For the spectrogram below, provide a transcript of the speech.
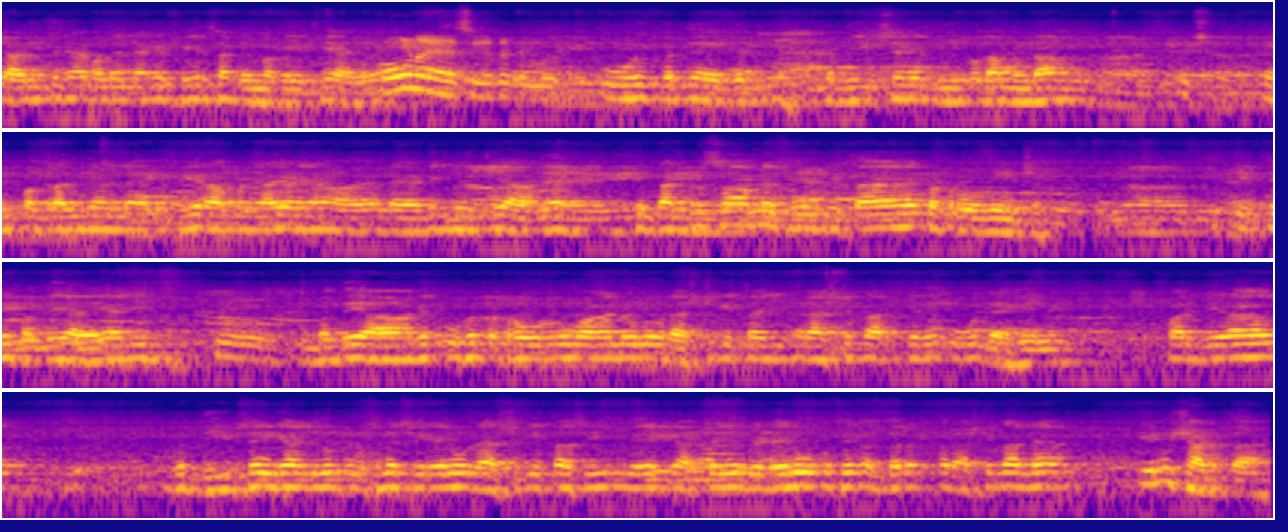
40 50 ਬੰਦੇ ਲੈ ਕੇ ਫਿਰ ਸਾਡੇ ਮਗਰ ਇੱਥੇ ਆਏ ਆ। ਕੌਣ ਆਇਆ ਸੀਗਾ ਤੁਹਾਡੇ ਕੋਲ ਉਹ ਗੁਰਦੇ- ਗੁਰ- ਗੁਰਦੀਪ ਸਿੰਘ ਦੀਪ ਉਹਦਾ ਮੁੰਡਾ। ਤੇ 15 20 ਜਣੇ ਲੈ ਕੇ ਫਿਰ ਆਪਾਂ ਜਣੇ ਆਇਆ ਲੈ ਕੇ ਜਦੋਂ ਇੱਥੇ ਆ ਗਿਆ ਤੇ ਡਾਕਟਰ ਸਾਹਿਬ ਨੇ ਫੋਨ ਕੀਤਾ ਹੈ ਕੰਟਰੋਲ ਰੂਮ 'ਚ। ਇੱਥੇ ਬੰਦੇ ਆਏ ਆ ਜੀ। ਬੰਦੇ ਆ ਕੇ ਉਹ ਫਿਰ ਕੰਟਰੋਲ ਰੂਮ ਵਾਲਿਆਂ ਨੇ ਉਹਨੂੰ ਅਰੈਸਟ ਕੀਤਾ ਜੀ। ਅਰੈਸਟ ਕਰਕੇ ਤੇ ਉਹ ਲੈ ਗਏ ਨੇ। ਪਰ ਜਿਹੜਾ ਗੁਰਦੀਪ ਸਿੰਘ ਆ, ਜਦੋਂ ਪੁਲਿਸ ਨੇ ਸਵੇਰੇ ਨੂੰ ਅਰੈਸਟ ਕੀਤਾ ਸੀ, ਮੇਰੇ ਚਾਚੇ ਦੇ ਬੇੜੇ ਨੂੰ ਉੱਥੇ ਅੰਦਰ ਅਰੈਸਟ ਕਰ ਲਿਆ। ਇਹਨੂੰ ਛੱਡਤਾ।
